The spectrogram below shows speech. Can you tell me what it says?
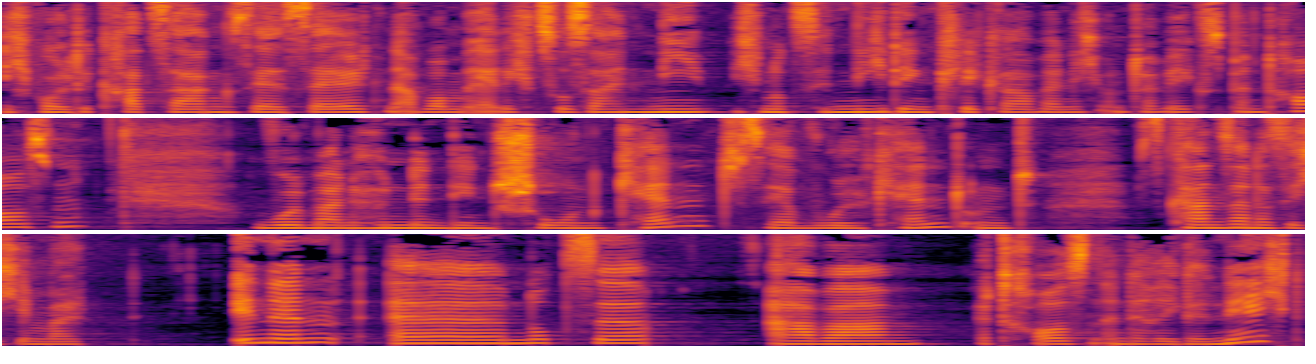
ich wollte gerade sagen, sehr selten, aber um ehrlich zu sein, nie. Ich nutze nie den Klicker, wenn ich unterwegs bin draußen obwohl meine Hündin den schon kennt, sehr wohl kennt. Und es kann sein, dass ich ihn mal innen äh, nutze, aber draußen in der Regel nicht.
